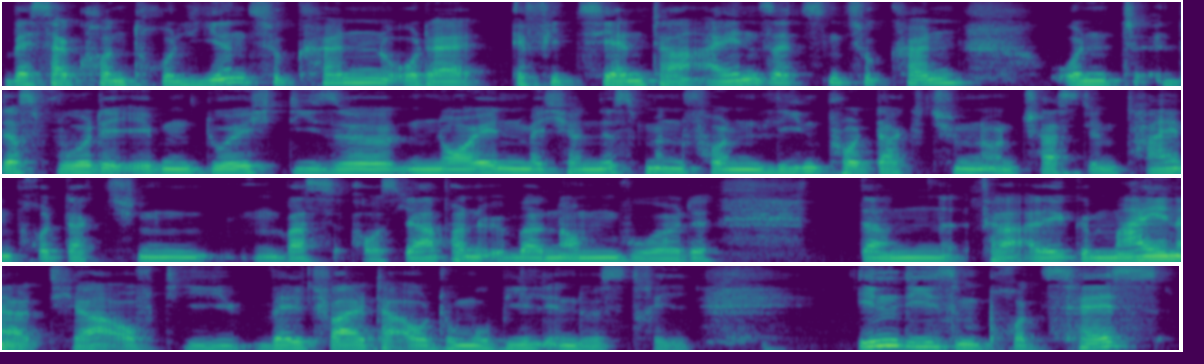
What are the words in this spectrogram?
besser kontrollieren zu können oder effizienter einsetzen zu können. Und das wurde eben durch diese neuen Mechanismen von Lean Production und Just-in-Time Production, was aus Japan übernommen wurde, dann verallgemeinert, ja, auf die weltweite Automobilindustrie. In diesem Prozess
